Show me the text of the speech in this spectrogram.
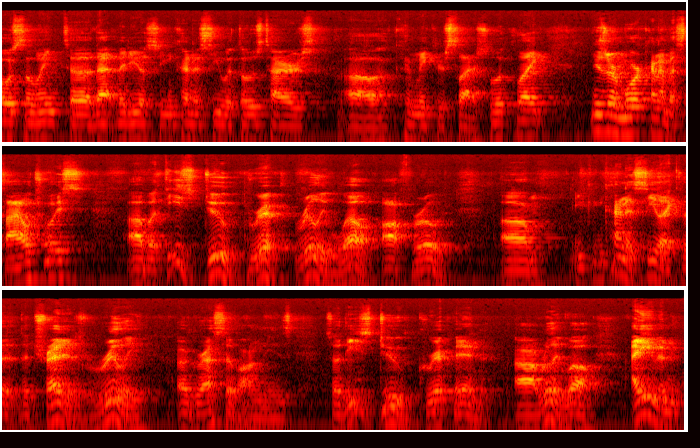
post a link to that video so you can kind of see what those tires uh, can make your slash look like. These are more kind of a style choice, uh, but these do grip really well off-road. Um, you can kind of see like the, the tread is really aggressive on these. So these do grip in uh, really well. I even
